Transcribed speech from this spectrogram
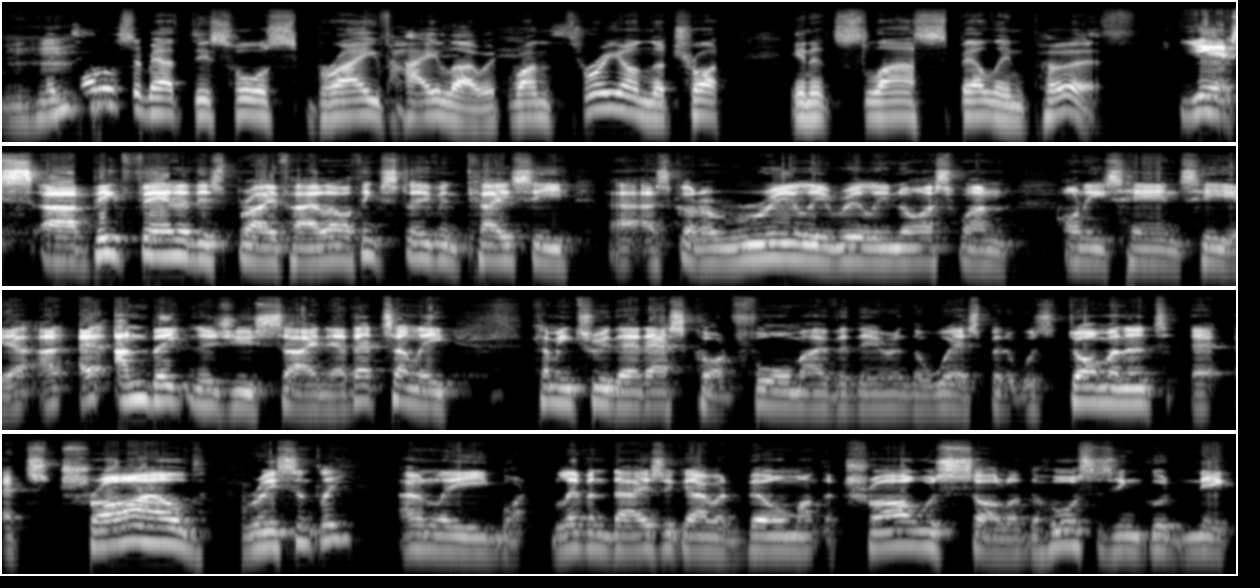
Mm-hmm. And tell us about this horse, Brave Halo. It won three on the trot in its last spell in Perth. Yes, uh, big fan of this Brave Halo. I think Stephen Casey uh, has got a really, really nice one on his hands here. Uh, unbeaten, as you say. Now, that's only coming through that Ascot form over there in the West, but it was dominant. Uh, it's trialled recently, only, what, 11 days ago at Belmont. The trial was solid. The horse is in good nick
